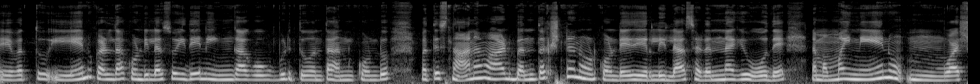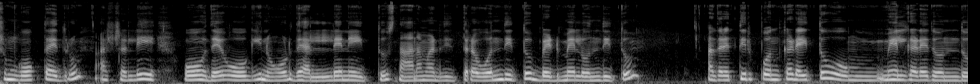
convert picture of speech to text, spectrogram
ಯಾವತ್ತೂ ಏನು ಕಳೆದಾಕೊಂಡಿಲ್ಲ. ಸೊ, ಇದೇನು ಹಿಂಗಾಗಿ ಹೋಗ್ಬಿಡ್ತು ಅಂತ ಅಂದ್ಕೊಂಡು ಮತ್ತು ಸ್ನಾನ ಮಾಡಿ ಬಂದ ತಕ್ಷಣ ನೋಡಿಕೊಂಡೆ ಇರಲಿಲ್ಲ. ಸಡನ್ನಾಗಿ ಹೋದೆ. ನಮ್ಮಮ್ಮ ಇನ್ನೇನು ವಾಶ್ರೂಮ್ಗೆ ಹೋಗ್ತಾಯಿದ್ರು ಅಷ್ಟರಲ್ಲಿ ಹೋದೆ. ಹೋಗಿ ನೋಡಿದೆ. ಅಲ್ಲೇ ಇತ್ತು. ಸ್ನಾನ ಮಾಡಿದ ಥರ ಒಂದಿತ್ತು. ಬೆಡ್ ಮೇಲೆ ಒಂದಿತ್ತು. ಆದರೆ ತಿರ್ಪು ಒಂದು ಕಡೆ ಇತ್ತು, ಮೇಲ್ಗಡೆದು ಒಂದು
